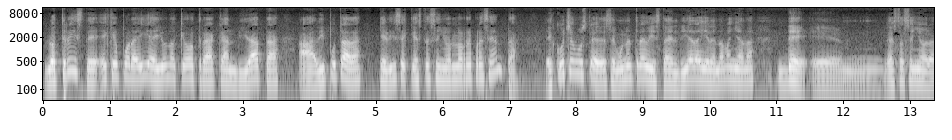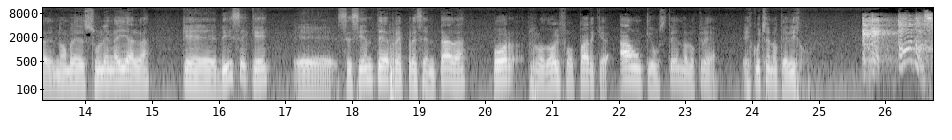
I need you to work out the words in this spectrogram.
Lo triste es que por ahí hay una que otra candidata a diputada que dice que este señor lo representa. Escuchen ustedes en una entrevista el día de ayer en la mañana de eh, esta señora de nombre de Zulen Ayala, que dice que eh, se siente representada por Rodolfo Parker, aunque usted no lo crea. Escuchen lo que dijo. Que todos,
